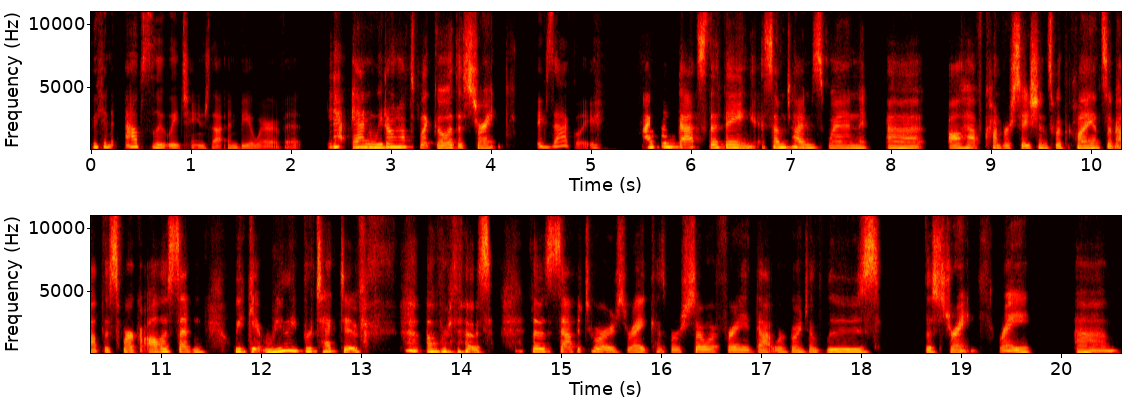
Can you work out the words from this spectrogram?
We can absolutely change that and be aware of it. Yeah. And we don't have to let go of the strength. Exactly. I think that's the thing. Sometimes when uh, I'll have conversations with clients about this work, all of a sudden we get really protective over those those saboteurs, right? Because we're so afraid that we're going to lose the strength, right? Um,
